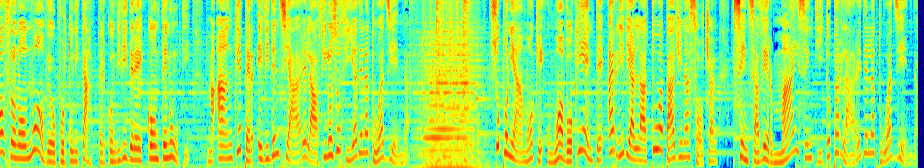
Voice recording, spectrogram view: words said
offrono nuove opportunità per condividere contenuti, ma anche per evidenziare la filosofia della tua azienda. Supponiamo che un nuovo cliente arrivi alla tua pagina social senza aver mai sentito parlare della tua azienda.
